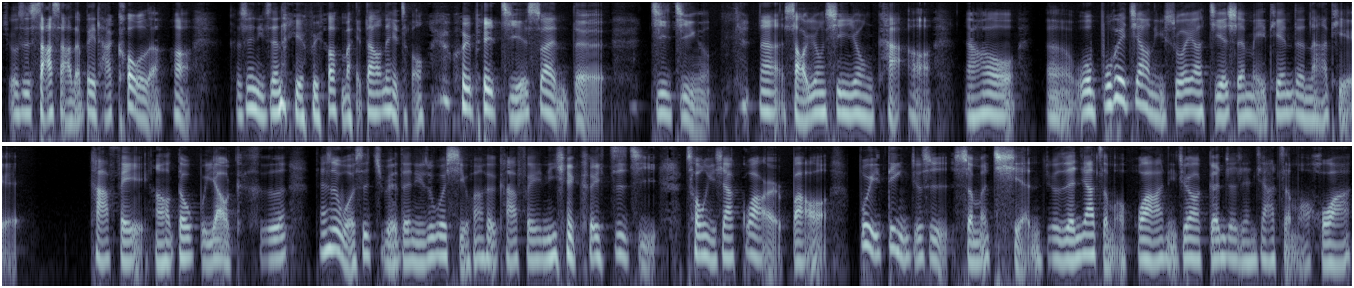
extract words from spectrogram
就是傻傻的被他扣了哈。可是你真的也不要买到那种 会被结算的基金哦。那少用信用卡啊，然后呃，我不会叫你说要节省每天的拿铁。咖啡，然后都不要喝。但是我是觉得，你如果喜欢喝咖啡，你也可以自己冲一下挂耳包，不一定就是什么钱，就人家怎么花，你就要跟着人家怎么花。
